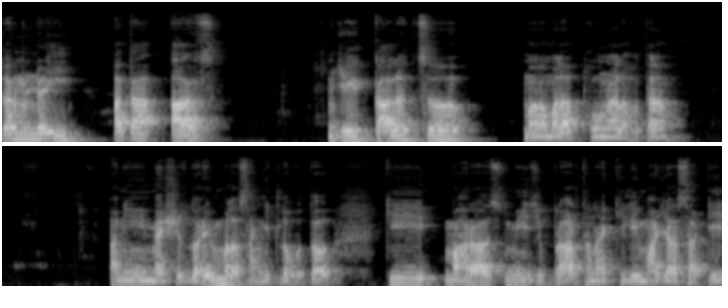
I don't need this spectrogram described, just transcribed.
तर मंडळी आता आज म्हणजे कालच मला फोन आला होता आणि मॅसेजद्वारे मला सांगितलं होतं की महाराज मी जी प्रार्थना केली माझ्यासाठी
